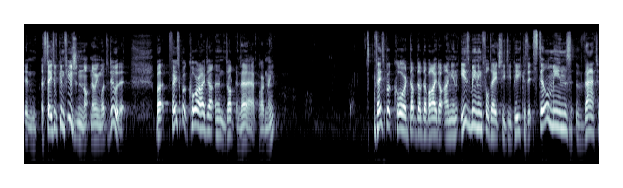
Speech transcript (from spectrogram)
in a state of confusion, not knowing what to do with it. But Facebook Core, ID, uh, dot, uh, pardon me, Facebook core www.onion is meaningful to HTTP because it still means that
